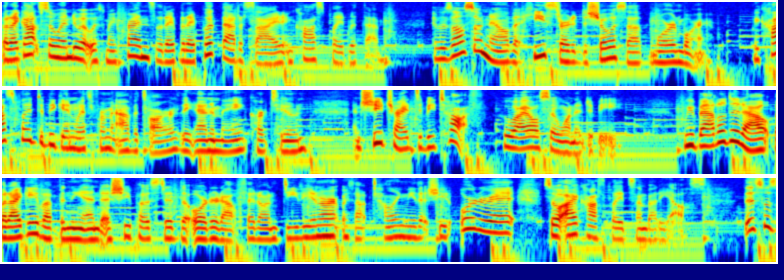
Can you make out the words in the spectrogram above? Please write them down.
but I got so into it with my friends that I, that I put that aside and cosplayed with them. It was also now that he started to show us up more and more. We cosplayed to begin with from Avatar, the anime cartoon, and she tried to be Toph, who I also wanted to be. We battled it out, but I gave up in the end as she posted the ordered outfit on DeviantArt without telling me that she'd order it, so I cosplayed somebody else. This was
